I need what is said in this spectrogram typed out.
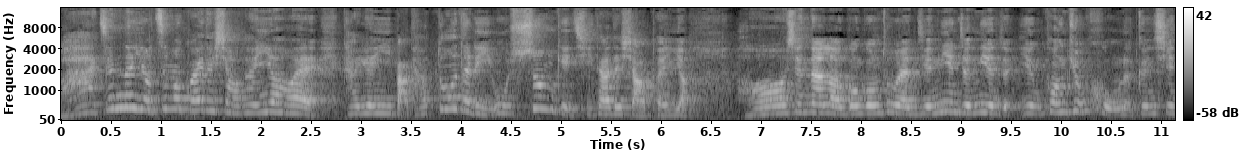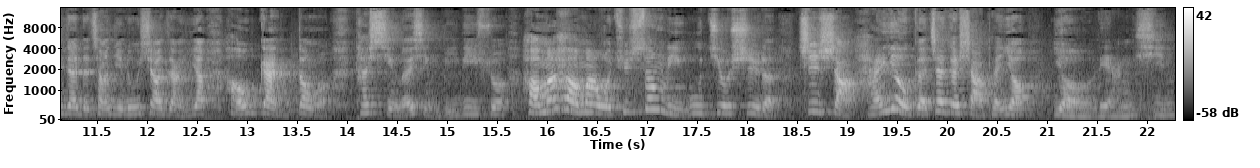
哇，真的有这么乖的小朋友哎！他愿意把他多的礼物送给其他的小朋友。哦，圣诞老公公突然间念着念着，眼眶就红了，跟现在的长颈鹿校长一样，好感动哦。他擤了擤鼻涕说：“好嘛好嘛，我去送礼物就是了，至少还有个这个小朋友有良心。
